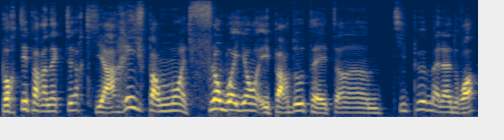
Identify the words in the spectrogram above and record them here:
porté par un acteur qui arrive par moments à être flamboyant et par d'autres à être un petit peu maladroit.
